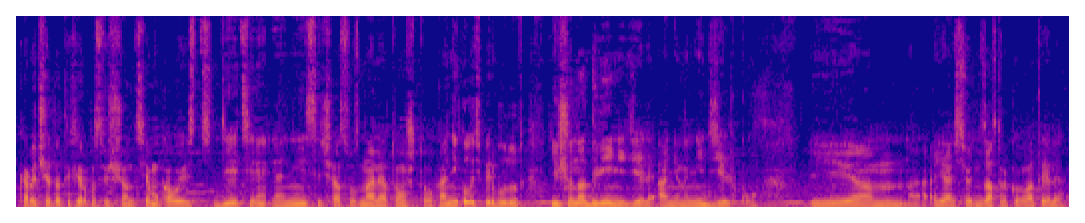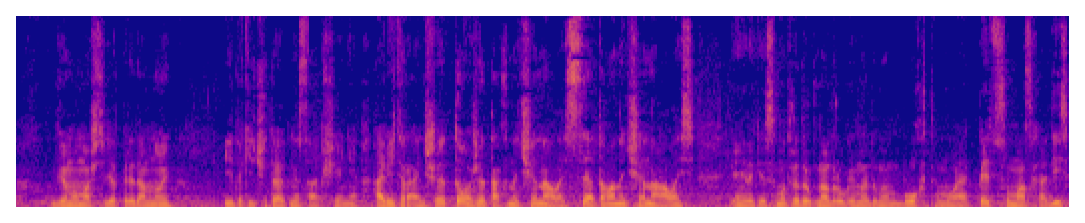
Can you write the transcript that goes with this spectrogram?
Короче, этот эфир посвящен тем, у кого есть дети, и они сейчас узнали о том, что каникулы теперь будут еще на две недели, а не на недельку. И э, я сегодня завтракаю в отеле, две мамаши сидят передо мной и такие читают мне сообщения. А ведь раньше тоже так начиналось, с этого начиналось. И они такие смотрят друг на друга, и мы думаем, бог ты мой, опять с ума сходить.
